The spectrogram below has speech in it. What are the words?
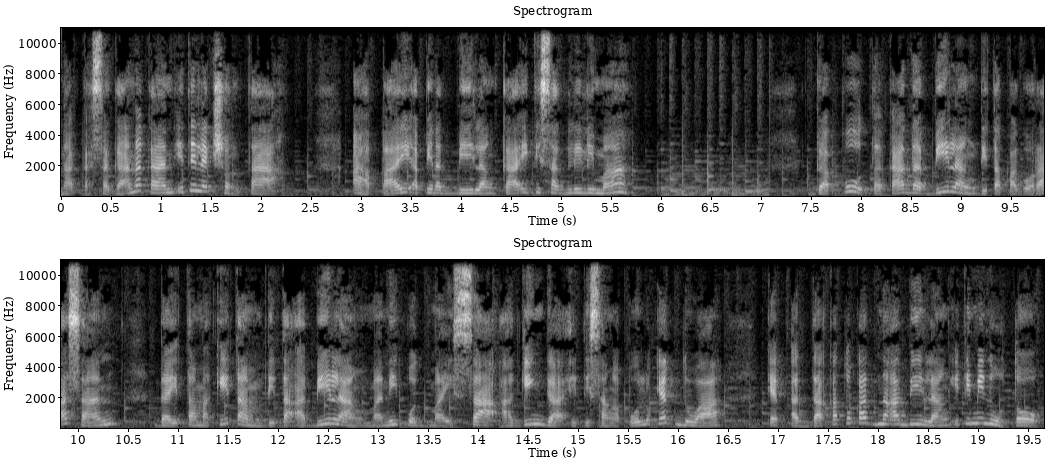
nakasaganakan iti leksyon ta. Apay a pinagbilang ka iti sagli lima gapu takada bilang dita pagorasan, day tamakitam dita abilang manipod maysa agingga iti sangapulo ket dua, ket adda katukad na abilang iti minuto.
